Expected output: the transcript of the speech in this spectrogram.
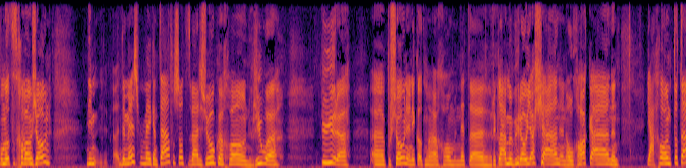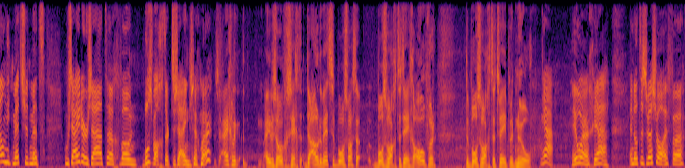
Omdat het gewoon zo'n... Die, de mensen waarmee ik aan tafel zat, het waren zulke gewoon ruwe, pure eh, personen. En ik had me gewoon mijn net eh, reclamebureau jasje aan en hoge hakken aan. En ja, gewoon totaal niet matchend met hoe zij er zaten. Gewoon boswachter te zijn, zeg maar. Dus eigenlijk, even zo gezegd... de ouderwetse boswachter, boswachter tegenover de boswachter 2.0. Ja, heel erg, ja. En dat is best wel even...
